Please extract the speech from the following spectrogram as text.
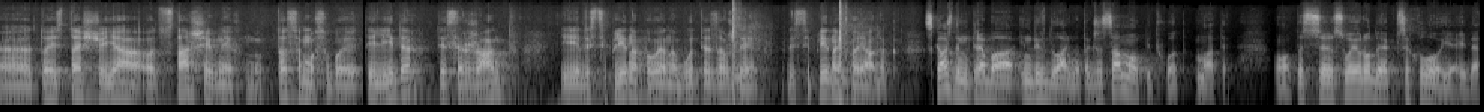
Е, Тобто те, що я от старший в них, ну то само собою. Ти лідер, ти сержант, і дисципліна повинна бути завжди. Дисципліна і порядок. З кожним треба індивідуально так же само підход мати. О, тобто свого роду як психологія йде.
